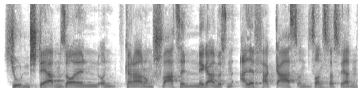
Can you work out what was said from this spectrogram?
Juden sterben sollen und, keine Ahnung, schwarze Nigger müssen alle vergast und sonst was werden,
